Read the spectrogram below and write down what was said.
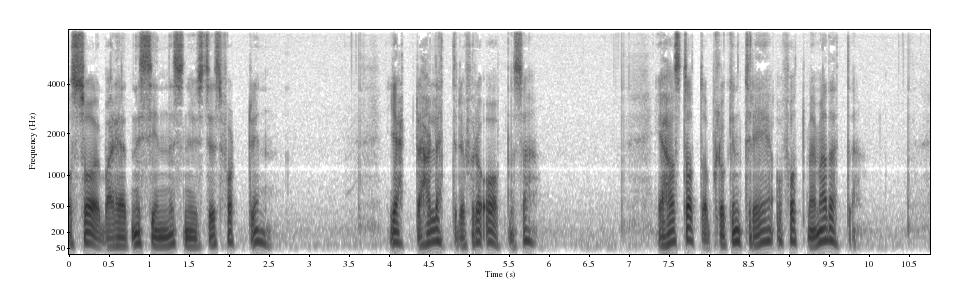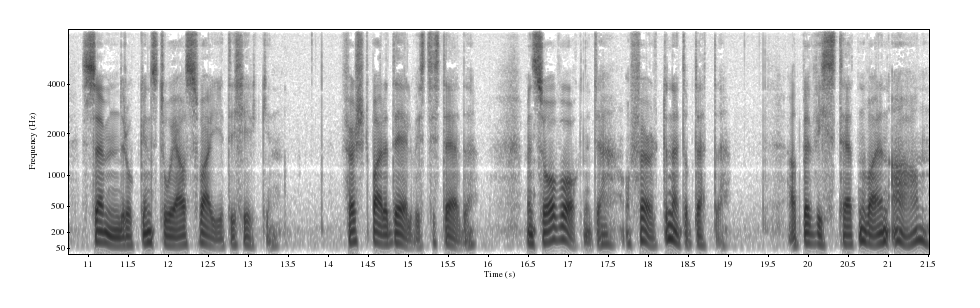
og sårbarheten i sinnet snus til et fortrinn. Hjertet har lettere for å åpne seg. Jeg har stått opp klokken tre og fått med meg dette. Søvndrukken sto jeg og svaiet i kirken. Først bare delvis til stede, men så våknet jeg og følte nettopp dette at bevisstheten var en annen,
